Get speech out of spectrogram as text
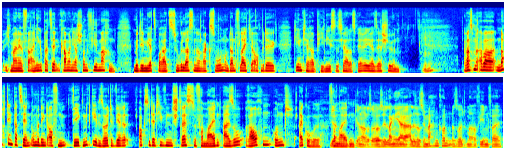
ich meine, für einige Patienten kann man ja schon viel machen mit dem jetzt bereits zugelassenen Raxon und dann vielleicht ja auch mit der Gentherapie nächstes Jahr. Das wäre ja sehr schön. Mhm. Was man aber noch den Patienten unbedingt auf dem Weg mitgeben sollte, wäre oxidativen Stress zu vermeiden, also Rauchen und Alkohol vermeiden. Ja, genau, das war also lange Jahre alles, was wir machen konnten. Das sollte man auf jeden Fall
